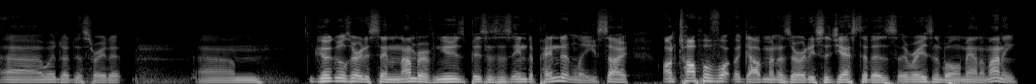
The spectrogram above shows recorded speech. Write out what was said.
uh, where did I just read it? Um, Google's already seen a number of news businesses independently. So, on top of what the government has already suggested as a reasonable amount of money,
